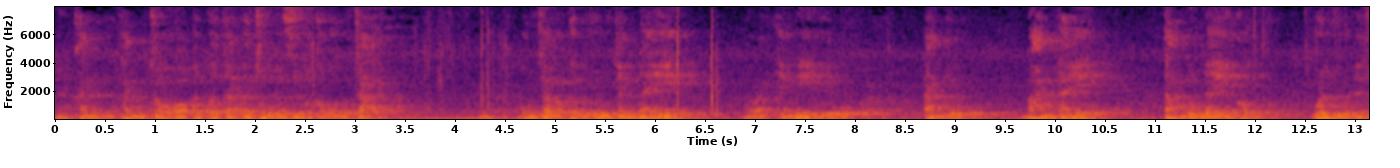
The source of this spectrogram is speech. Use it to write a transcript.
อ่าขั้นขั้นจออพระก็จะประชุมกันสิเขาก็บ่รู้จักผมจะว่าเพิ่นอยู่จังไดวัดแห่งนี้อยู่ต่างอยู่บ้านใดตำบลใดเขาบ่รู้เลย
